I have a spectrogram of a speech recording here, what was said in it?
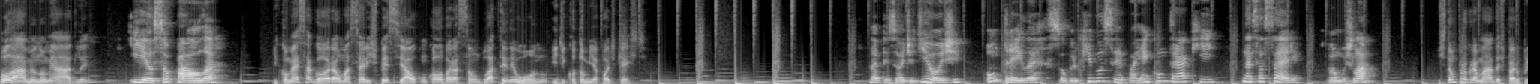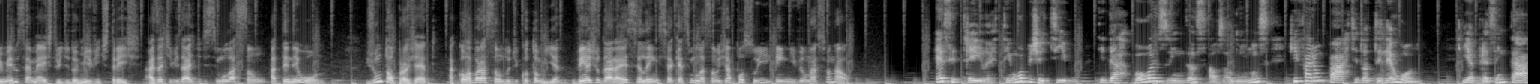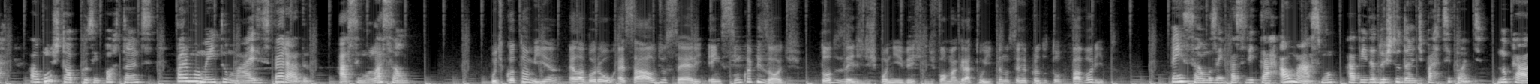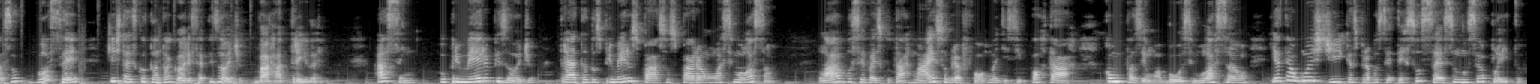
Olá, meu nome é Adler. E eu sou Paula. E começa agora uma série especial com colaboração do Ateneu ONU e Dicotomia Podcast. No episódio de hoje, um trailer sobre o que você vai encontrar aqui nessa série. Vamos lá? Estão programadas para o primeiro semestre de 2023 as atividades de simulação Ateneu ONU. Junto ao projeto, a colaboração do Dicotomia vem ajudar a excelência que a simulação já possui em nível nacional. Esse trailer tem o objetivo de dar boas-vindas aos alunos que farão parte do Ateneu ONU e apresentar alguns tópicos importantes para o momento mais esperado, a simulação. O Dicotomia elaborou essa audiosérie em cinco episódios, todos eles disponíveis de forma gratuita no seu reprodutor favorito. Pensamos em facilitar ao máximo a vida do estudante participante, no caso, você que está escutando agora esse episódio, barra trailer. Assim, o primeiro episódio trata dos primeiros passos para uma simulação. Lá você vai escutar mais sobre a forma de se portar, como fazer uma boa simulação e até algumas dicas para você ter sucesso no seu pleito.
